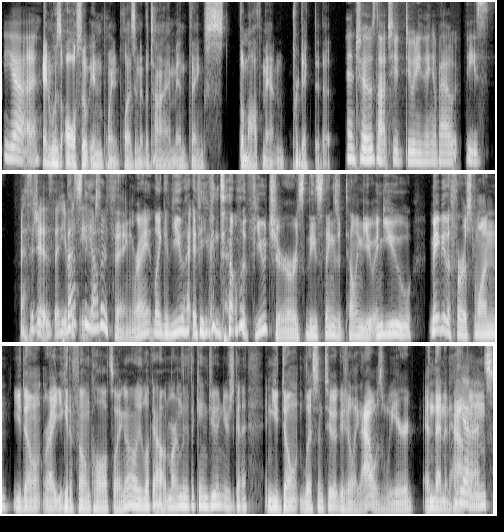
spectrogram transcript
Yeah. and was also in Point Pleasant at the time and thinks the Mothman predicted it. And chose not to do anything about these messages that he That's the other thing, right? Like if you if you can tell the future or these things are telling you and you maybe the first one you don't, right? You get a phone call it's like, "Oh, you look out, Martin Luther King Jr. is going to" and you don't listen to it because you're like, "That was weird." And then it Yeah. happens.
